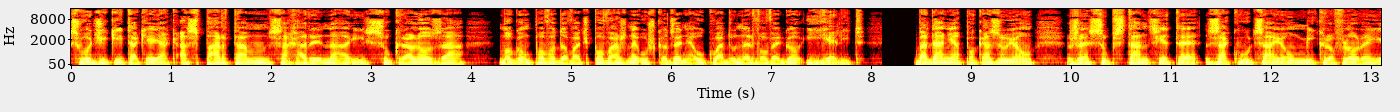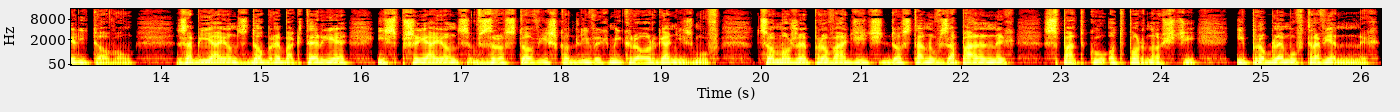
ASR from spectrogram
Słodziki takie jak aspartam, sacharyna i sukraloza mogą powodować poważne uszkodzenia układu nerwowego i jelit. Badania pokazują, że substancje te zakłócają mikroflorę jelitową, zabijając dobre bakterie i sprzyjając wzrostowi szkodliwych mikroorganizmów, co może prowadzić do stanów zapalnych, spadku odporności i problemów trawiennych.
